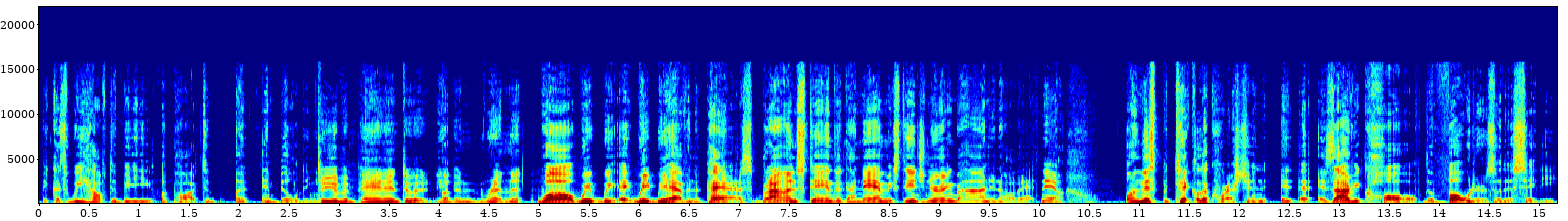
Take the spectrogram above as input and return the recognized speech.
because we help to be a part to, uh, in building it. So you've been paying into it? You've been renting it? Well, we, we, we, we have in the past, but I understand the dynamics, the engineering behind it, and all that. Now, on this particular question, it, as I recall, the voters of the city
